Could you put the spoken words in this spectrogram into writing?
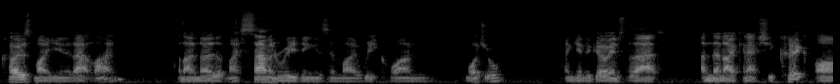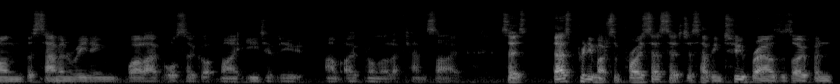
close my unit outline and I know that my Salmon reading is in my week one module. I'm going to go into that and then I can actually click on the Salmon reading while I've also got my e-activity um, open on the left hand side. So that's pretty much the process. So it's just having two browsers open.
